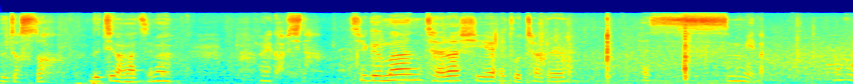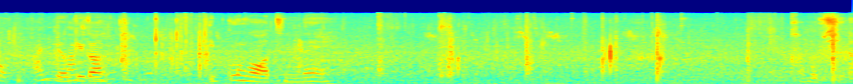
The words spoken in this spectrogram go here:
늦었어. 늦진 않았지만 빨리 갑시다. 지금은 제라시에 도착을 했습니다. 여기가 입구인 것 같은데 가봅시다.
